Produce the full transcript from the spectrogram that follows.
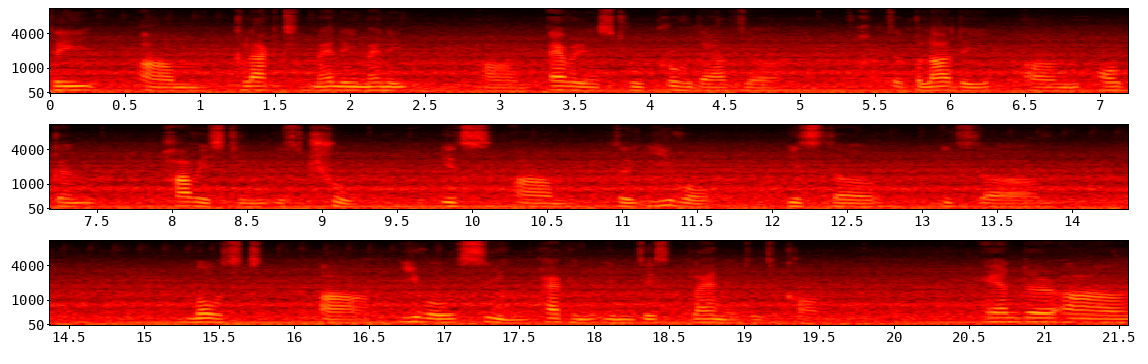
They um, collect many many um, evidence to prove that the, the bloody um, organ harvesting is true. It's um, the evil. It's the it's the most uh, evil thing happened in this planet. It's called, and uh,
